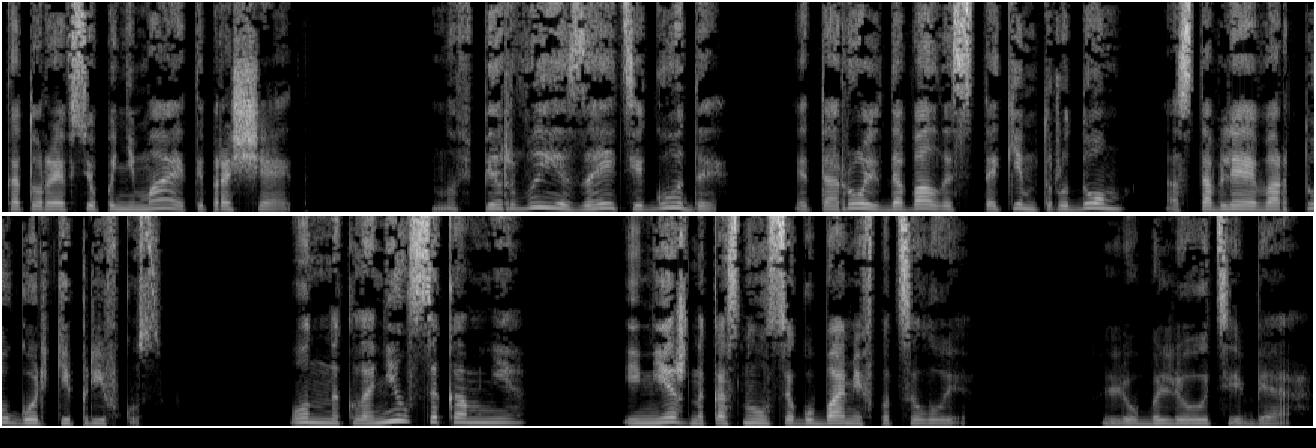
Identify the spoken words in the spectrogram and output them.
которая все понимает и прощает. Но впервые за эти годы эта роль давалась с таким трудом, оставляя во рту горький привкус. Он наклонился ко мне и нежно коснулся губами в поцелуе. «Люблю тебя», —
